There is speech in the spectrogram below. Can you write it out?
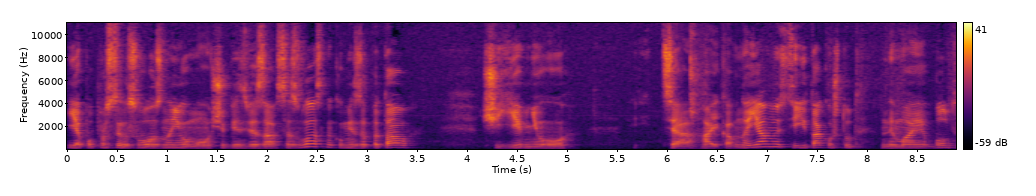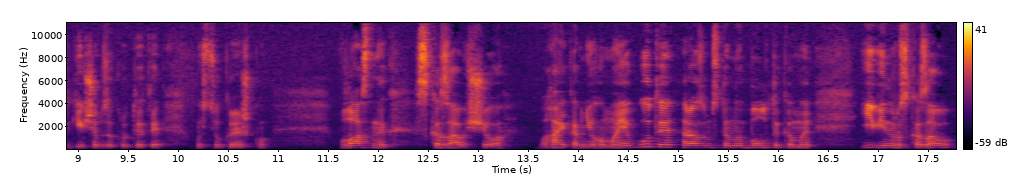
Я попросив свого знайомого, щоб він зв'язався з власником і запитав, чи є в нього ця гайка в наявності, і також тут немає болтиків, щоб закрутити ось цю кришку. Власник сказав, що гайка в нього має бути разом з тими болтиками, і він розказав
